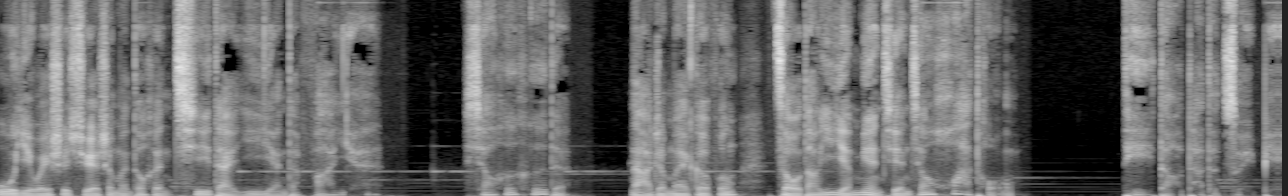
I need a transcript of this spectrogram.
误以为是学生们都很期待一言的发言，笑呵呵的拿着麦克风走到一言面前，将话筒。递到他的嘴边，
